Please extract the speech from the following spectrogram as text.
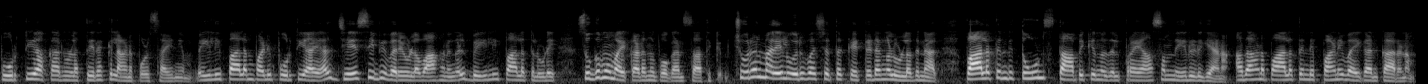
പൂർത്തിയാക്കാനുള്ള തിരക്കിലാണ് ഇപ്പോൾ സൈന്യം. ബെയ്ലി പാലം പണി പൂർത്തിയായാൽ ജെ സി ബി വരെയുള്ള വാഹനങ്ങൾ ബെയ്ലി പാലത്തിലൂടെ സുഗമമായി കടന്നു പോകാൻ സാധിക്കും. ചുരൽമലയിൽ ഒരു വശത്ത് കെട്ടിടങ്ങൾ ഉള്ളതിനാൽ പാലത്തിന്റെ തൂൺ സ്ഥാപിക്കുന്നതിൽ പ്രയാസം നേരിടുകയാണ്. അതാണ് പാലത്തിന്റെ പണി വൈകാൻ കാരണം.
